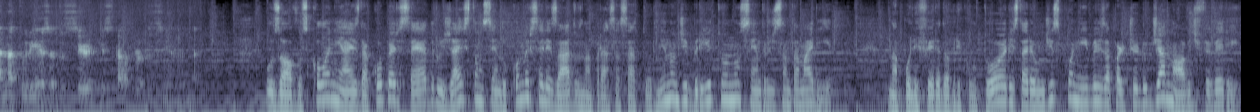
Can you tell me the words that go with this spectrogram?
a natureza do ser que está produzindo. Os ovos coloniais da Cooper Cedro já estão sendo comercializados na Praça Saturnino de Brito, no centro de Santa Maria. Na Polifeira do Agricultor estarão disponíveis a partir do dia 9 de fevereiro.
